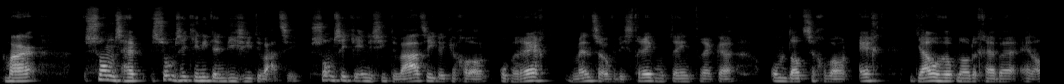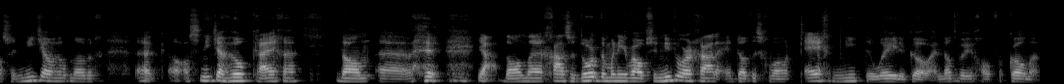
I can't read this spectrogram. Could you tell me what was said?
maar soms, heb, soms zit je niet in die situatie. Soms zit je in de situatie dat je gewoon oprecht mensen over die streep moet heen trekken, omdat ze gewoon echt jouw hulp nodig hebben. En als ze niet jouw hulp nodig, uh, als ze niet jouw hulp krijgen, dan, uh, ja, dan uh, gaan ze door op de manier waarop ze niet doorgaan. En dat is gewoon echt niet the way to go. En dat wil je gewoon voorkomen.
